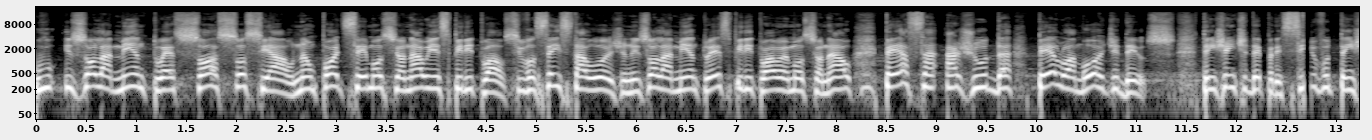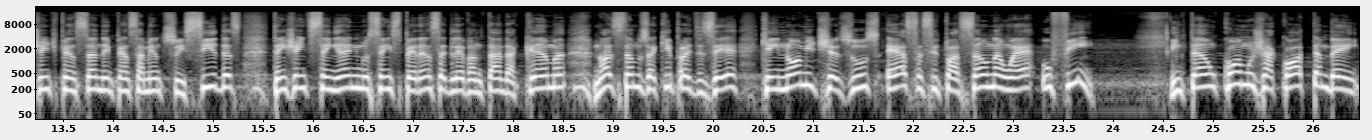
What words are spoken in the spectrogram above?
O isolamento é só social, não pode ser emocional e espiritual. Se você está hoje no isolamento espiritual e emocional, peça ajuda pelo amor de Deus. Tem gente depressivo, tem gente pensando em pensamentos suicidas, tem gente sem ânimo, sem esperança de levantar da cama. Nós estamos aqui para dizer que em nome de Jesus essa situação não é o fim. Então, como Jacó também,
